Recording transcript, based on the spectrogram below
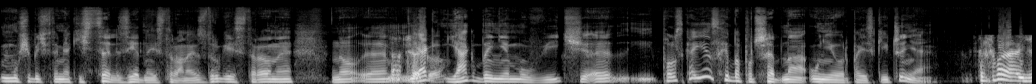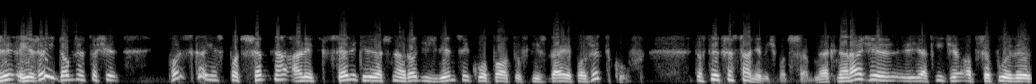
e, musi być w tym jakiś cel z jednej strony, z drugiej strony, no e, jak, jakby nie mówić, e, Polska jest chyba potrzebna Unii Europejskiej, czy nie? Proszę pana, jeżeli dobrze, to się Polska jest potrzebna, ale wtedy, kiedy zaczyna rodzić więcej kłopotów niż daje pożytków, to wtedy przestanie być potrzebna. Jak na razie, jak idzie o przepływy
